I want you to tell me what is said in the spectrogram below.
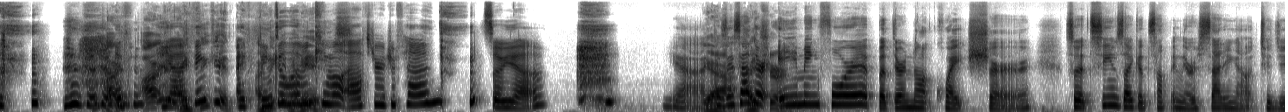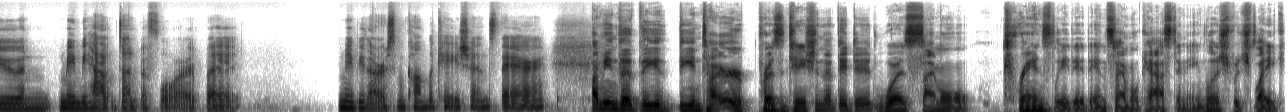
I- I- yeah, I, I think, think it- I I think think it Eleven came out after Japan. so yeah. Yeah, because Yeah, they said they're sure. aiming for it, but they're not quite sure. So it seems like it's something they're setting out to do and maybe haven't done before, but maybe there are some complications there. I mean the the the entire presentation that they did was simul translated and simulcast in English, which like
